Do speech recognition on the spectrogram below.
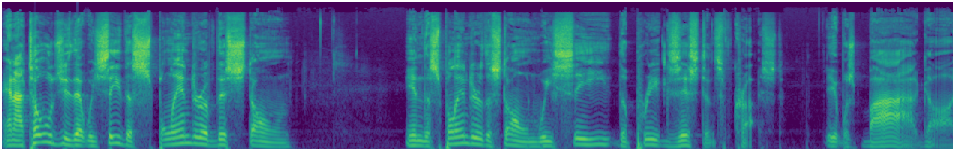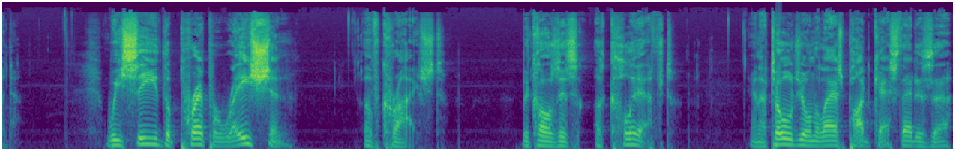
And I told you that we see the splendor of this stone. In the splendor of the stone, we see the preexistence of Christ. It was by God we see the preparation of Christ because it's a cleft. And I told you on the last podcast that is a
